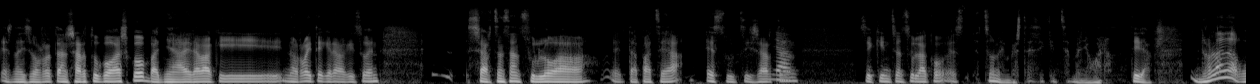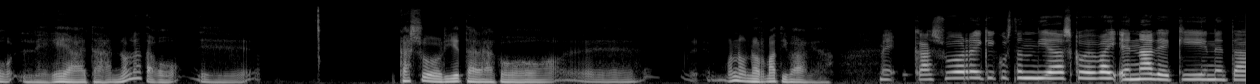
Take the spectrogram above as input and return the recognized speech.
ez naiz horretan sartuko asko baina erabaki norbaitek erabaki zuen sartzen zan zuloa e, tapatzea ez utzi sartzen zikintzen zulako, ez, ez zuen beste zikintzen, baina bueno, tira, nola dago legea eta nola dago e, kasu horietarako e, bueno, normatiba da. bai, kasu horrek ikusten dira asko be bai, enarekin eta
